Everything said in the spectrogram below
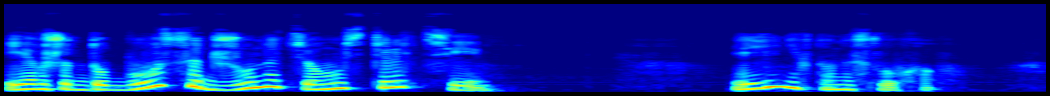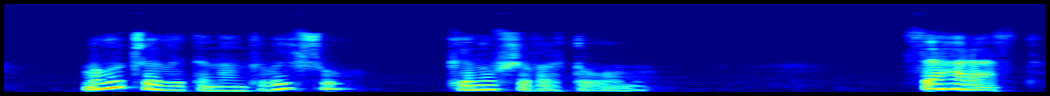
Я вже добу сиджу на цьому стільці. Її ніхто не слухав. Молодший лейтенант вийшов, кинувши вартовому. Все гаразд.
